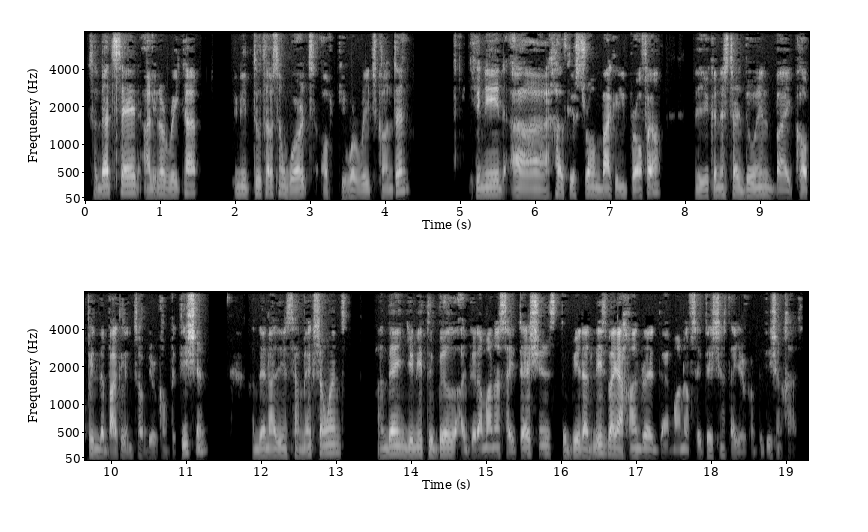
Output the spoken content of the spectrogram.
So that said, a little recap. You need 2000 words of keyword rich content. You need a healthy, strong backlink profile that you can start doing by copying the backlinks of your competition and then adding some extra ones. And then you need to build a good amount of citations to beat at least by 100 the amount of citations that your competition has.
